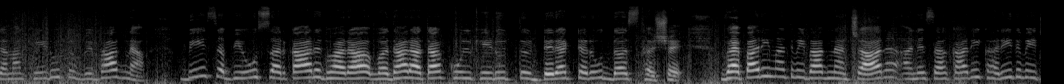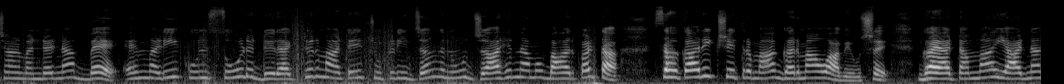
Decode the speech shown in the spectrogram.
જેમાં ખેડૂત વિભાગના બે સભ્યો સરકાર દ્વારા વધારાતા કુલ ખેડૂત ડિરેક્ટરો દસ થશે. વેપારી મત વિભાગના ચાર અને સહકારી ખરીદ વેચાણ મંડળના બે એમ મળી કુલ સોળ ડિરેક્ટર માટે ચૂંટણી જંગનું જાહેરનામું બહાર પડતા સહકારી ક્ષેત્રમાં ગરમાવો આવ્યો છે. ગયા ટર્મમાં યાર્ડના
